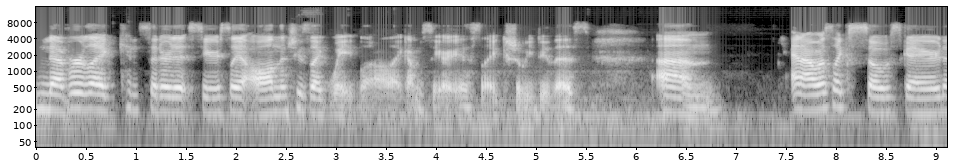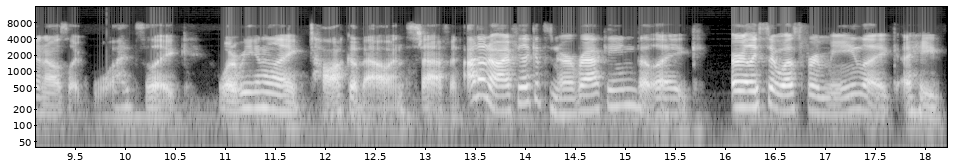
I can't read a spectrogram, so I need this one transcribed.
never like considered it seriously at all. And then she's like, wait, no, like, I'm serious. Like, should we do this? Um, and I was like so scared, and I was like, what? Like, what are we gonna like talk about and stuff? And I don't know. I feel like it's nerve wracking, but like, or at least it was for me. Like, I hate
